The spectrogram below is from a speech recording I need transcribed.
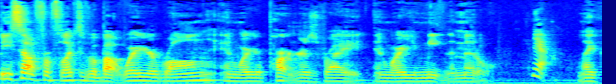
Be self reflective about where you're wrong and where your partner's right and where you meet in the middle. yeah. like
